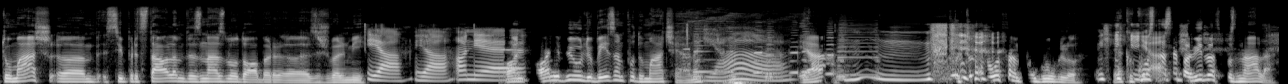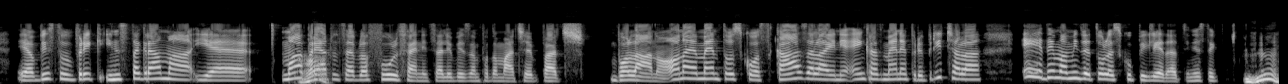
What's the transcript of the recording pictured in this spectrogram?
Tomaš, um, si predstavljam, da zna zelo dobro uh, z živalmi. Ja, ja. On, je... On, on je bil ljubezen po domače. Ja. ja? Mm. To, to sem po Googlu. Ja, kako ja. ste se pa videla spoznala? Ja, v bistvu prek Instagrama je. Moja prijateljica je bila full fanica ljubezen po domače. Pač bolano. Ona je meni to skozi kazala in je enkrat mene prepričala, da ima mi dve tole skupaj gledati. In jaz rekel, mhm.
